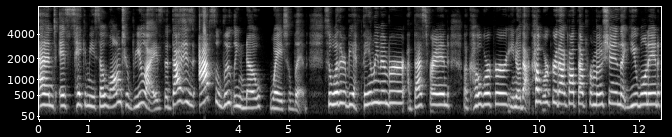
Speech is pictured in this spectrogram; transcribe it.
And it's taken me so long to realize that that is absolutely no way to live. So whether it be a family member, a best friend, a coworker, you know that coworker that got that promotion that you wanted,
